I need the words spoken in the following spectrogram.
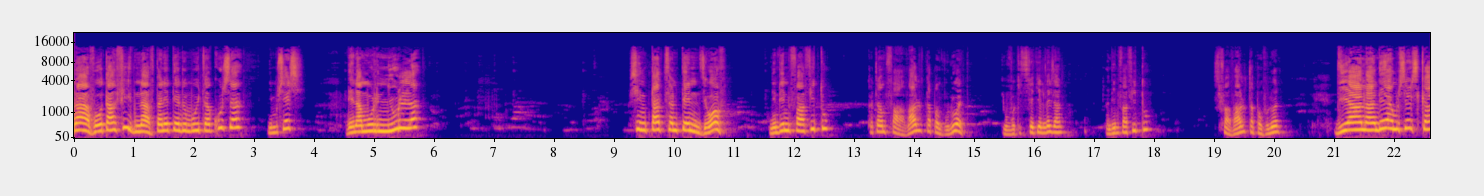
Raha vao tafidina avy tany an-tendrombohitra kosa i Mosesy de namory ny olona sy ny tatitra ny tenin'i Jehovah, ny andininy fahafito ka hatramin'ny fahavalo tapany voalohany, de ho vakitsika kely indray zany, andininy fahafito sy fahavalo tapany voalohany, dia nandeha Mosesy ka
